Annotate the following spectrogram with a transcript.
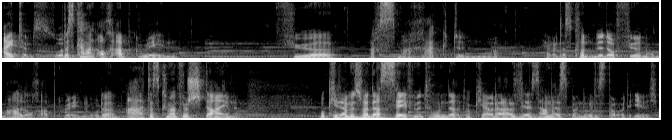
Items. So, das kann man auch upgraden. Für, ach, Smaragde nur. Ja, aber das konnten wir doch für normal auch upgraden, oder? Ah, das können wir für Steine. Okay, dann müssen wir das safe mit 100. Okay, aber da haben wir erstmal 0, das dauert ewig.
